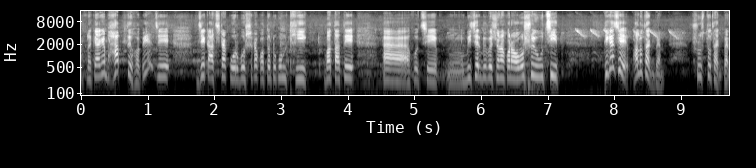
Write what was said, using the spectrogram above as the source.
আপনাকে আগে ভাবতে হবে যে যে কাজটা করব সেটা কতটুকুন ঠিক বা তাতে হচ্ছে বিচার বিবেচনা করা অবশ্যই উচিত। ঠিক আছে? ভালো থাকবেন, সুস্থ থাকবেন।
